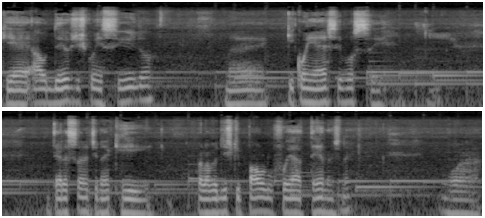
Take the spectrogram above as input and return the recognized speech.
que é ao Deus desconhecido, né? Que conhece você. Interessante, né? Que a palavra diz que Paulo foi a Atenas, né? Uma,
